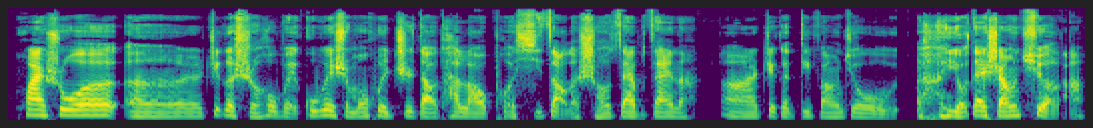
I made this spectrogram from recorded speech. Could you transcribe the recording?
话说，呃，这个时候韦固为什么会知道他老婆洗澡的时候在不在呢？啊，这个地方就 有待商榷了啊。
